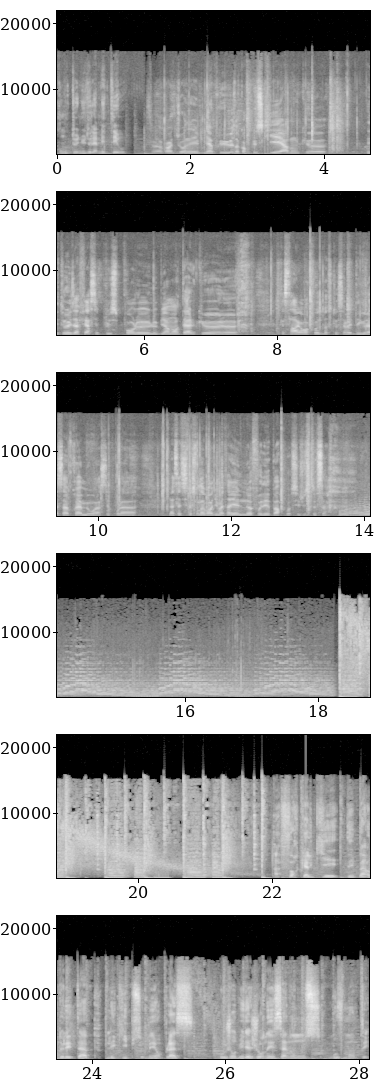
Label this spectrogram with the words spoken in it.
compte tenu de la météo. Ça va encore une journée bien pluvieuse, encore plus qu'hier, donc euh, nettoyer les affaires c'est plus pour le, le bien mental que, le- que ça sert à grand chose parce que ça va être dégueulasse après, mais voilà, c'est pour la, la satisfaction d'avoir du matériel neuf au départ, quoi, c'est juste ça. À Fort-Calquier, départ de l'étape, l'équipe se met en place. Aujourd'hui, la journée s'annonce mouvementée.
